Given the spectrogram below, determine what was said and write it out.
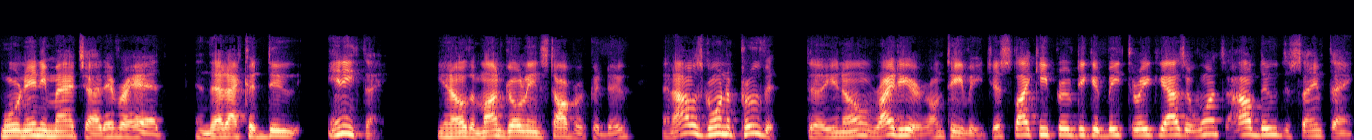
more than any match I'd ever had, and that I could do anything, you know, the Mongolian Stomper could do. And I was going to prove it, uh, you know, right here on TV. Just like he proved he could beat three guys at once, I'll do the same thing.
